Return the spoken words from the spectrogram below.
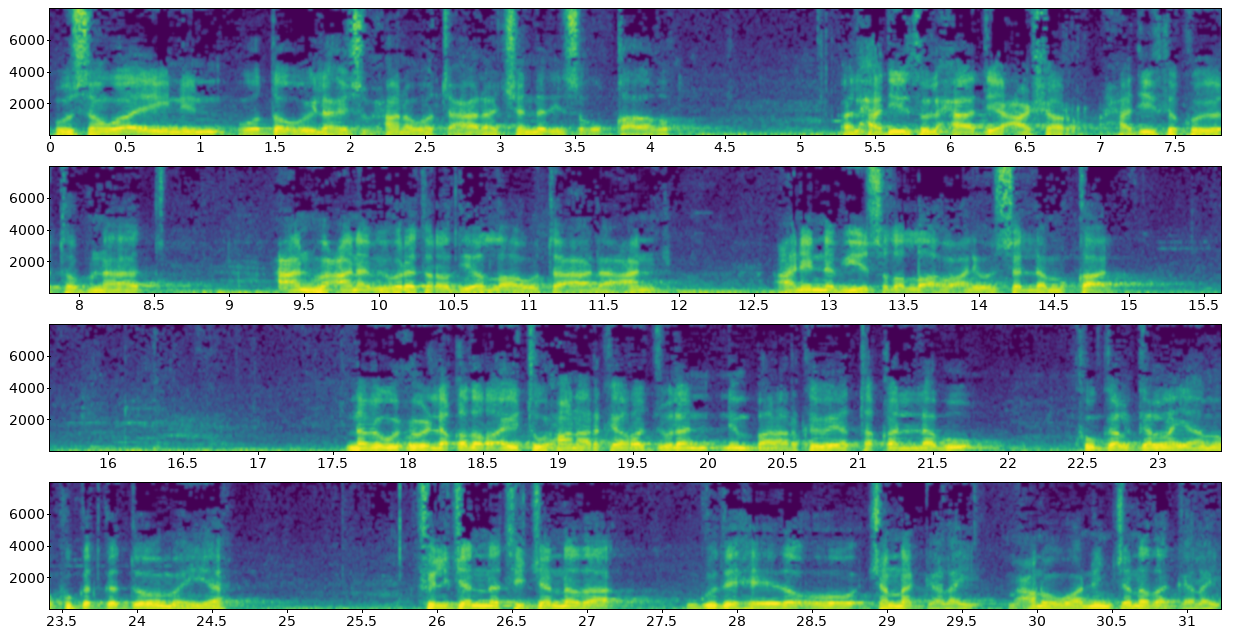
uusan waayaynin waddo uu ilaahay subxaanahu wa tacaala jannadiisa u qaado. Alxadiiu alxaadi cashar xadiidka kooyo tobnaad canhu can abi hurayra radi allahu tacaala can can اnabiyi sala اllahu calayh wasalam qaal nabigu wuxuu yihi laqad ra'aytu waxaan arkay rajulan nin baan arkay yataqallabu ku galgalanaya ama ku gadgadoomaya fi ljannati jannada gudaheeda oo janno galay. Macnuhu waa nin jannada galay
